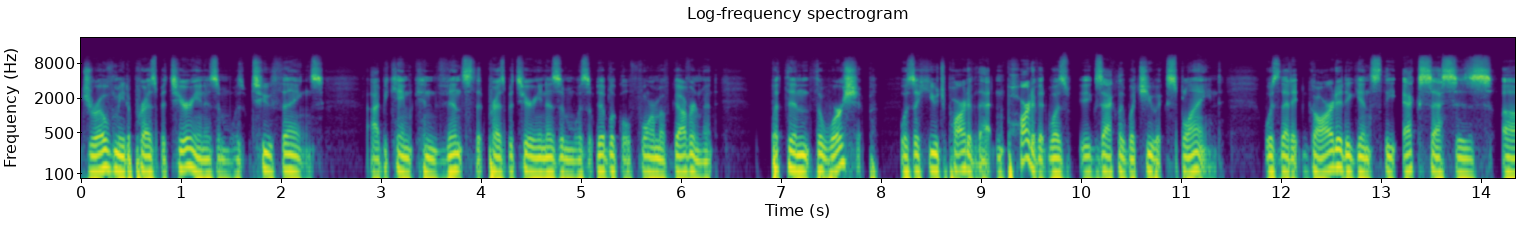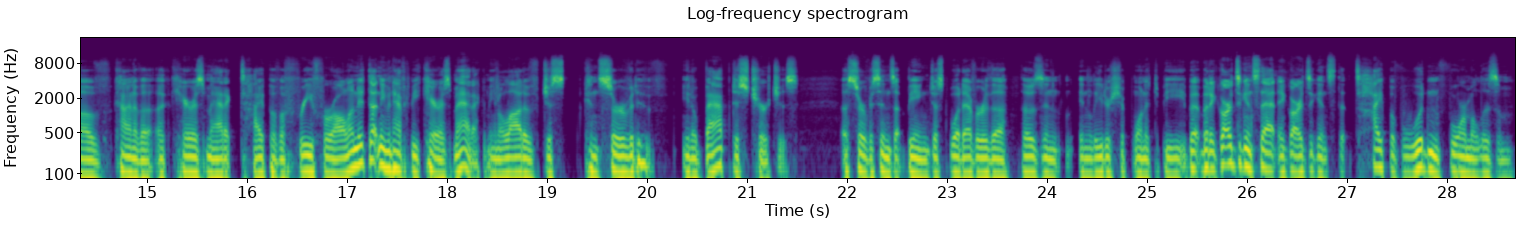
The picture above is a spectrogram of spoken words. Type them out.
drove me to Presbyterianism was two things. I became convinced that Presbyterianism was a biblical form of government but then the worship was a huge part of that. And part of it was exactly what you explained was that it guarded against the excesses of kind of a, a charismatic type of a free for all. And it doesn't even have to be charismatic. I mean, a lot of just conservative, you know, Baptist churches, a service ends up being just whatever the those in, in leadership want it to be. But but it guards against that and it guards against the type of wooden formalism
